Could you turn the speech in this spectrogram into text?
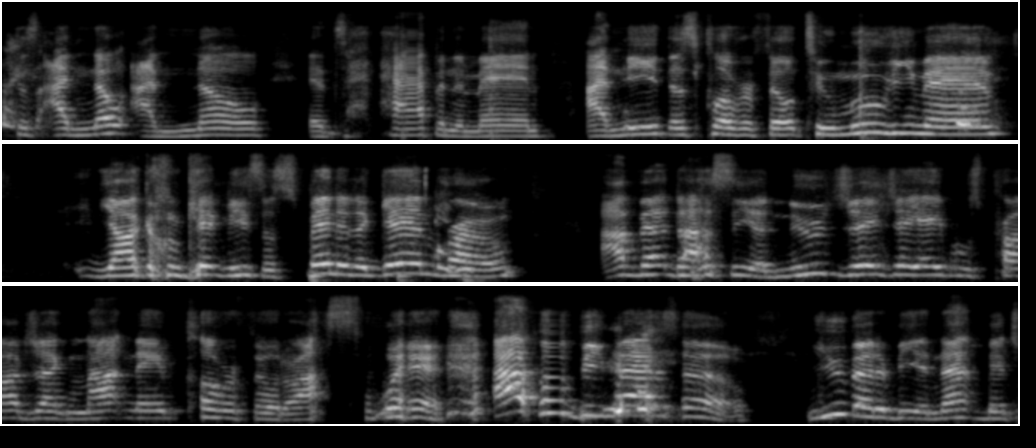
because I know I know it's happening, man. I need this Cloverfield 2 movie, man. Y'all gonna get me suspended again, bro. I bet I see a new J.J. Abrams project not named Cloverfield, or I swear I would be mad as hell. You better be in that bitch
